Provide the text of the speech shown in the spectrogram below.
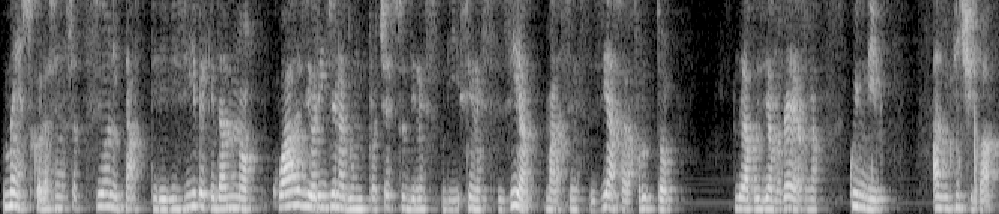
mescola sensazioni tattili, visive che danno quasi origine ad un processo di, nes- di sinestesia, ma la sinestesia sarà frutto della poesia moderna, quindi anticipa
